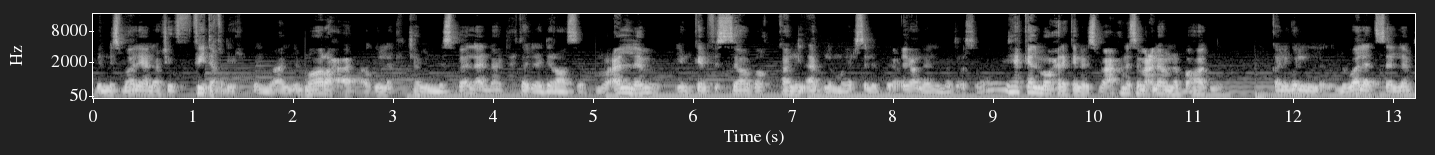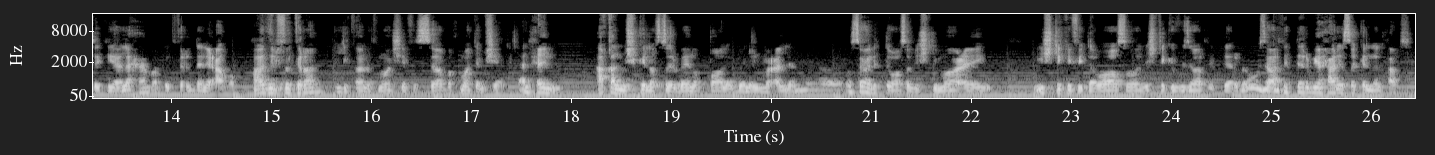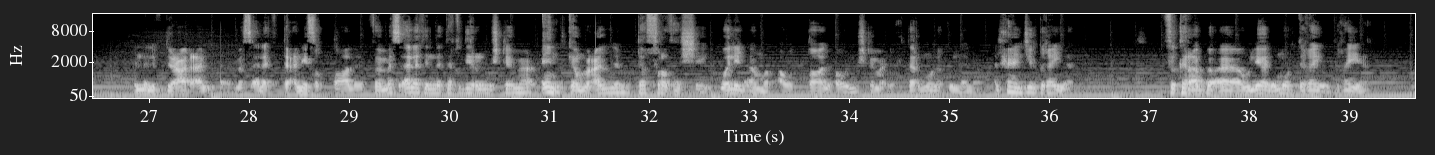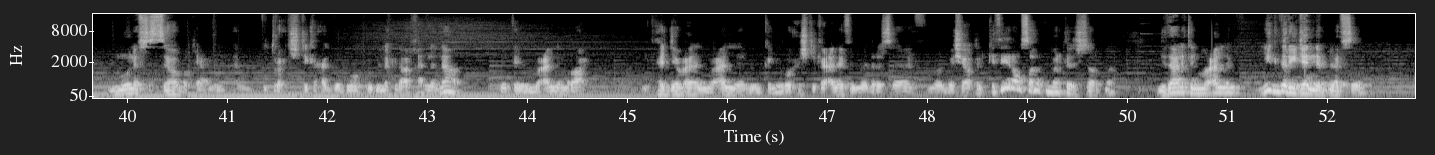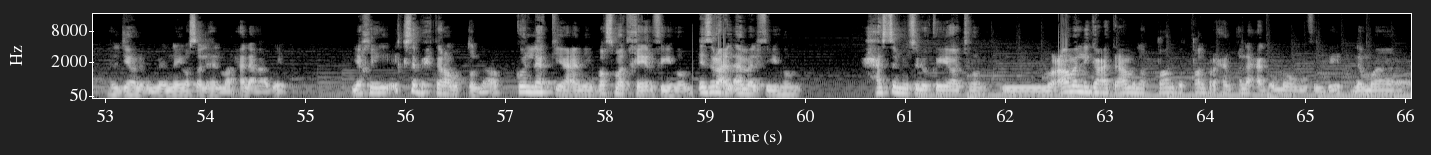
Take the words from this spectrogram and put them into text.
بالنسبة لي أنا أشوف في تقدير للمعلم ما راح أقول لك كم النسبة لأنها تحتاج إلى دراسة. المعلم يمكن في السابق كان الأب لما يرسل عياله للمدرسة هي كلمة واحدة كنا نسمعها إحنا سمعناها من أبهاتنا. كان يقول الولد سلمتك يا لحم أبغى ترد لي عظم. هذه الفكرة اللي كانت ماشية في السابق ما تمشي. الحين أقل مشكلة تصير بين الطالب وبين المعلم وسائل التواصل الاجتماعي يشتكي في تواصل يشتكي في وزارة التربية. وزارة التربية حريصة كل الحرص إن الابتعاد عن مسألة تعنيف الطالب، فمسألة إن تقدير المجتمع أنت كمعلم تفرض هالشيء، ولي الامر أو الطالب أو المجتمع يحترمونك ولا لا؟ الحين الجيل تغير. فكر أولياء الأمور تغير تغير. مو نفس السابق يعني مثلا بتروح تشتكي حق أبوك ويقول لك لا خله لا يمكن المعلم راح يتهجم على المعلم يمكن يروح يشتكي عليه في المدرسة مشاكل كثيرة وصلت مركز الشرطة. لذلك المعلم يقدر يجنب نفسه الجانب إنه يوصل لهالمرحلة هذه. يا أخي اكسب احترام الطلاب. كن لك يعني بصمة خير فيهم ازرع الأمل فيهم. حسن من سلوكياتهم. المعامله اللي قاعد تعاملها الطالب الطالب راح ينقلها حق أمه وأبوه في البيت. لما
